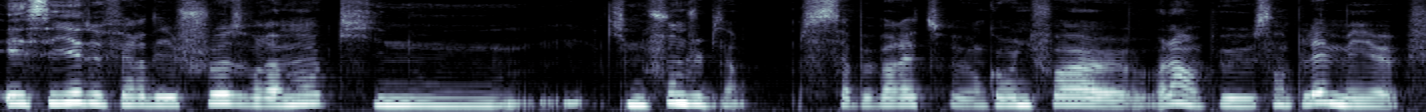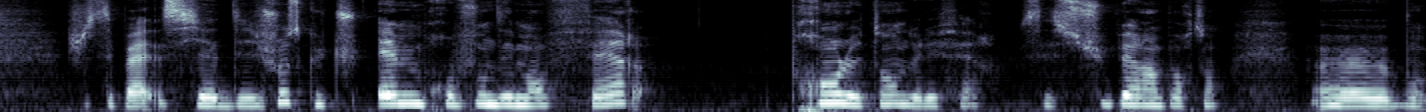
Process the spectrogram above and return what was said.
essayer de faire des choses vraiment qui nous, qui nous font du bien. Ça peut paraître, encore une fois, euh, voilà, un peu simplet, mais je sais pas, s'il y a des choses que tu aimes profondément faire, prends le temps de les faire. C'est super important. Euh, bon,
